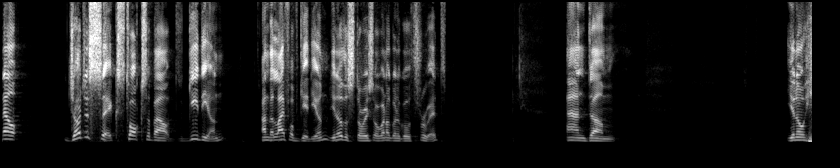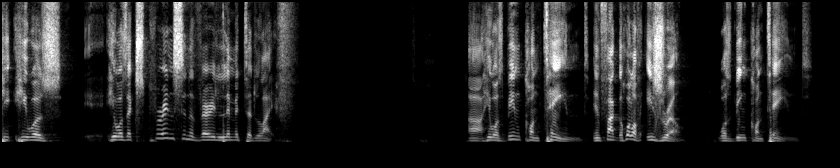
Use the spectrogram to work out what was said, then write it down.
Now, Judges 6 talks about Gideon and the life of Gideon. You know the story, so we're not going to go through it. And, um, you know, he, he, was, he was experiencing a very limited life. Uh, he was being contained. In fact, the whole of Israel was being contained.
